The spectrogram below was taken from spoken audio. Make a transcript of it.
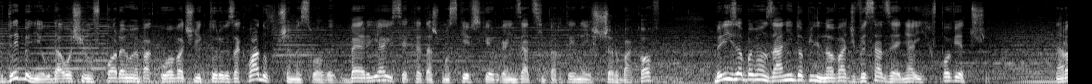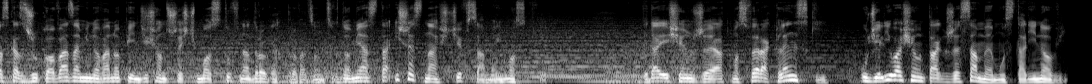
Gdyby nie udało się w porę ewakuować niektórych zakładów przemysłowych, Beria i sekretarz moskiewskiej organizacji partyjnej Szczerbakow byli zobowiązani dopilnować wysadzenia ich w powietrze. Na rozkaz Żukowa zaminowano 56 mostów na drogach prowadzących do miasta i 16 w samej Moskwie. Wydaje się, że atmosfera klęski udzieliła się także samemu Stalinowi.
